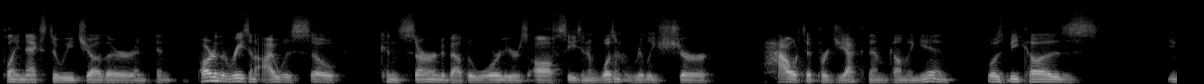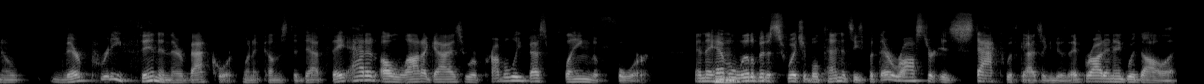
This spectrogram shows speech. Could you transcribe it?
to play next to each other? And and part of the reason I was so concerned about the Warriors off season and wasn't really sure how to project them coming in was because, you know, they're pretty thin in their backcourt when it comes to depth. They added a lot of guys who are probably best playing the four. And they have mm-hmm. a little bit of switchable tendencies, but their roster is stacked with guys that can do it. They brought in Iguodala.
